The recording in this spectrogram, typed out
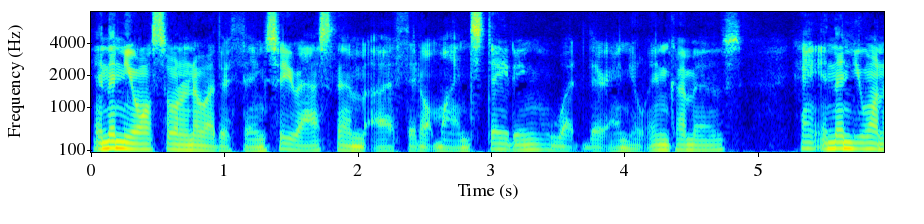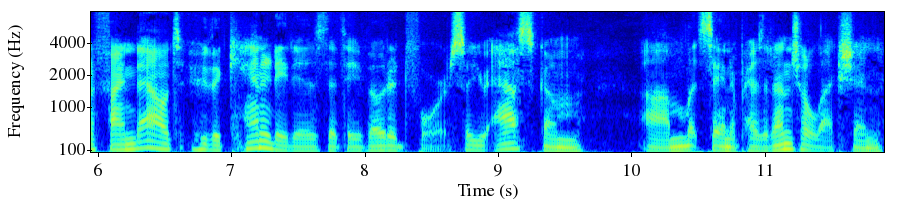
And then you also want to know other things, so you ask them uh, if they don't mind stating what their annual income is. Okay. And then you want to find out who the candidate is that they voted for. So you ask them, um, let's say in a presidential election,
